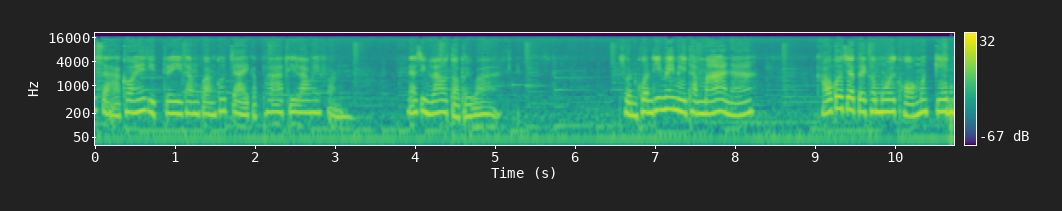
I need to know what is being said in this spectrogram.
ลิสาขอให้จิตรีทำความเข้าใจกับภาพที่เล่าให้ฟัง แล้วจึงเล่าต่อไปว่า ส่วนคนที่ไม่มีธรรมะนะ เขาก็จะไปขโมยของมากิน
